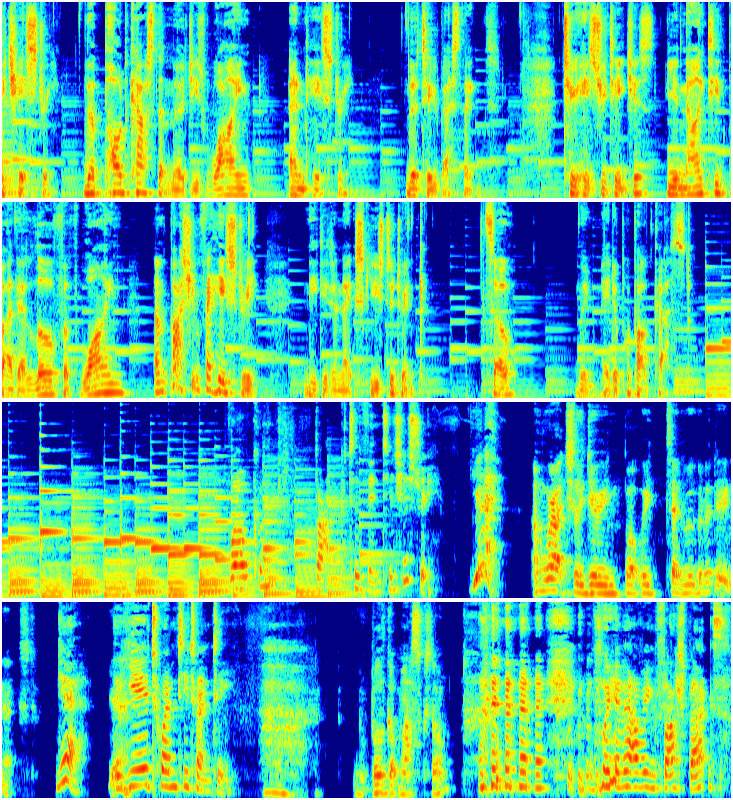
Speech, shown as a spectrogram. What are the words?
Vintage History, the podcast that merges wine and history, the two best things. Two history teachers, united by their love of wine and passion for history, needed an excuse to drink. So, we made up a podcast. Welcome back to Vintage History. Yeah, and we're actually doing what we said we were going to do next. Yeah, Yeah. the year 2020. We've both got masks on. We're having flashbacks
